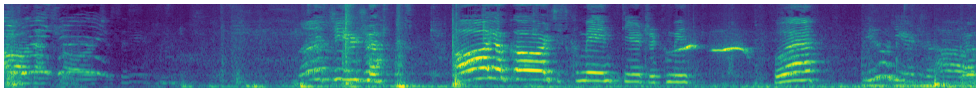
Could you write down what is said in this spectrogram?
Oh, that's gorgeous. There's Deirdre. Oh, you're gorgeous. Come in, Deirdre. Come in. What? You know, Deirdre. Oh, You're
